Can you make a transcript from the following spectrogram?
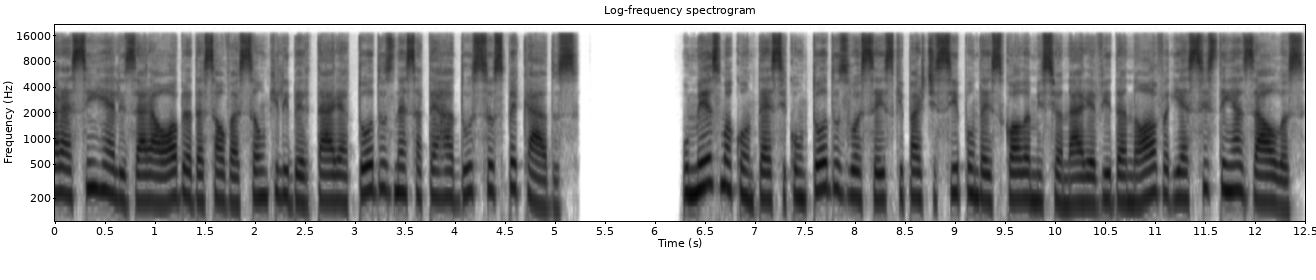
para assim realizar a obra da salvação que libertaria a todos nessa terra dos seus pecados. O mesmo acontece com todos vocês que participam da escola missionária Vida Nova e assistem às aulas,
